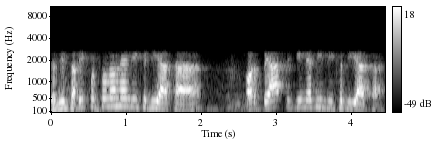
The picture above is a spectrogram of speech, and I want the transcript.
यदि सभी कुछ उन्होंने लिख दिया था, और व्यास जी ने भी लिख दिया था,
